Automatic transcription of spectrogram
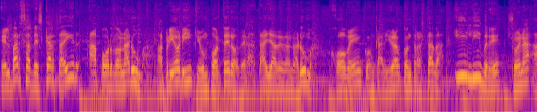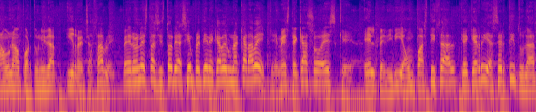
el Barça descarta ir a por Donnarumma. A priori, que un portero de la talla de Donnarumma joven, con calidad contrastada y libre, suena a una oportunidad irrechazable. Pero en estas historias siempre tiene que haber una cara B, que en este caso es que él pediría un pastizal que querría ser titular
